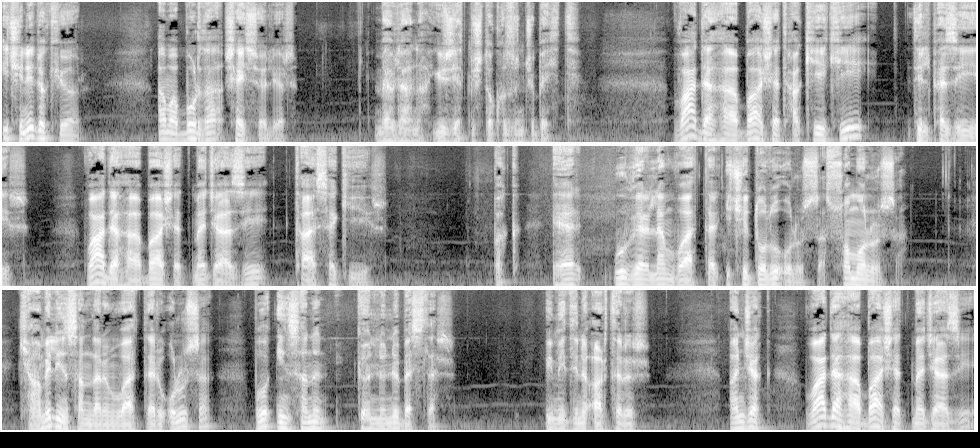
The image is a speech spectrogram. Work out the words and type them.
içini döküyor. Ama burada şey söylüyor. Mevlana 179. beyt. Vadeha başet hakiki dilpezir. Vadeha başet mecazi tasegir. Bak eğer bu verilen vaatler içi dolu olursa, som olursa, kamil insanların vaatleri olursa bu insanın gönlünü besler. Ümidini artırır. Ancak vadeha başet mecazi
